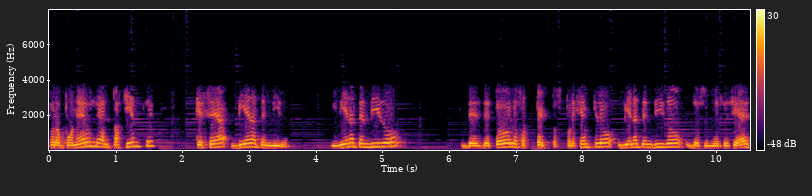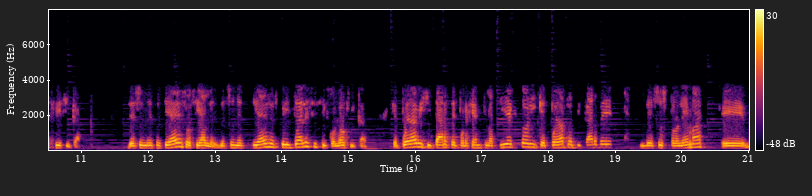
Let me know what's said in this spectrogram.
proponerle al paciente que sea bien atendido. Y bien atendido desde todos los aspectos. Por ejemplo, bien atendido de sus necesidades físicas, de sus necesidades sociales, de sus necesidades espirituales y psicológicas. Que pueda visitarte, por ejemplo, a ti, Héctor, y que pueda platicar de, sus problemas eh,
